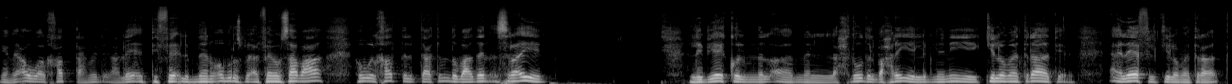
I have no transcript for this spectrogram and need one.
يعني أول خط عمل عليه اتفاق لبنان وقبرص ب 2007 هو الخط اللي بتعتمده بعدين إسرائيل. اللي بياكل من من الحدود البحرية اللبنانية كيلومترات يعني آلاف الكيلومترات.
